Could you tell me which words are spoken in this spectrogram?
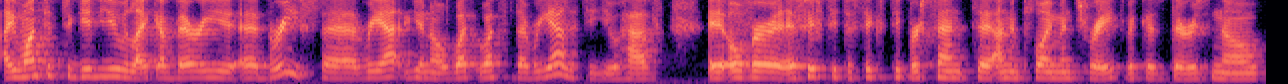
I wanted to give you like a very uh, brief uh, rea- you know what what's the reality? You have uh, over a 50 to 60 percent uh, unemployment rate because there is no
